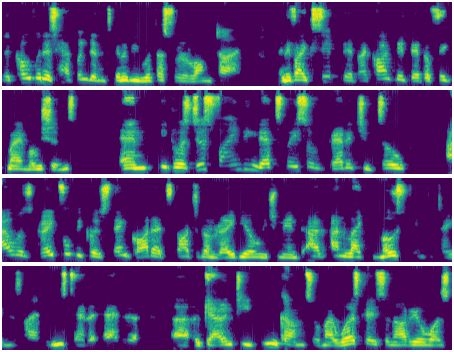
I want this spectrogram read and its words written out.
that COVID has happened and it's going to be with us for a long time. And if I accept that, I can't let that affect my emotions. And it was just finding that space of gratitude. So I was grateful because thank God I'd started on radio, which meant unlike most entertainers, I at least had a, had a, a guaranteed income. So my worst case scenario was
